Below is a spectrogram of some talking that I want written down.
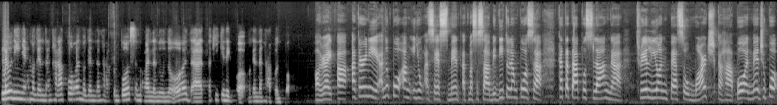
Hello Nina, magandang hapon. Magandang hapon po sa mga nanonood at nakikinig po. Magandang hapon po. Alright. Uh, attorney, ano po ang inyong assessment at masasabi dito lang po sa katatapos lang na trillion peso march kahapon? Medyo po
